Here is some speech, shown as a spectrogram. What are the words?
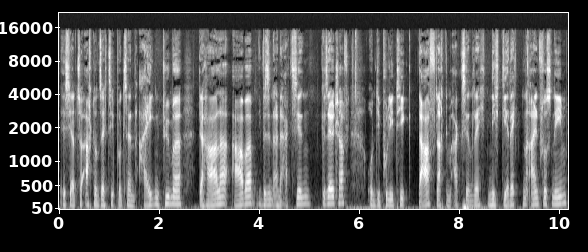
ist ja zu 68 Prozent Eigentümer der Hala, aber wir sind eine Aktiengesellschaft und die Politik darf nach dem Aktienrecht nicht direkten Einfluss nehmen,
